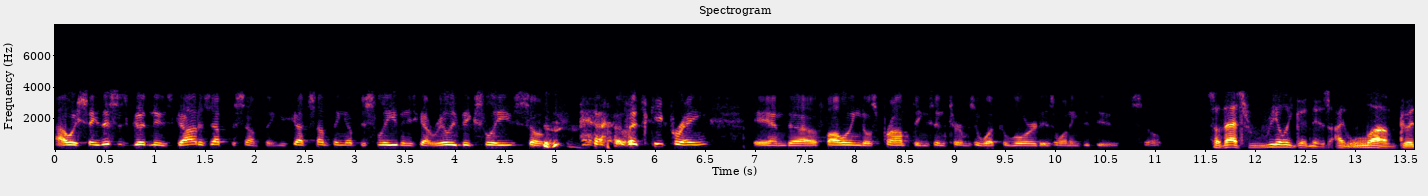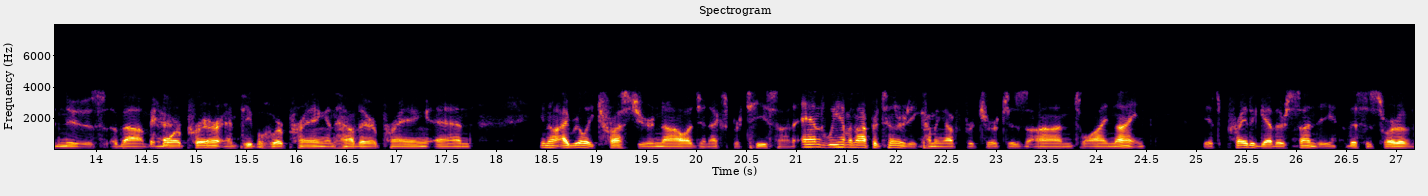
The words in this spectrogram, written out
I always say this is good news. God is up to something. He's got something up his sleeve, and he's got really big sleeves. So let's keep praying and uh, following those promptings in terms of what the Lord is wanting to do. So. So that's really good news. I love good news about more prayer and people who are praying and how they're praying. And you know, I really trust your knowledge and expertise on. And we have an opportunity coming up for churches on July 9th. It's Pray Together Sunday. This is sort of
